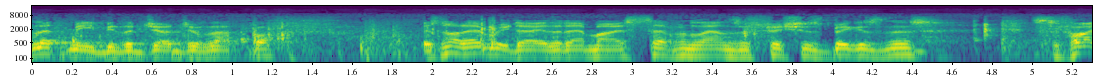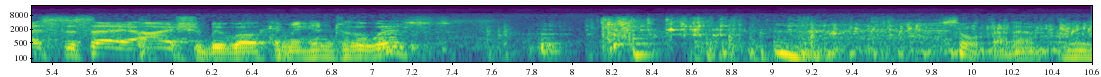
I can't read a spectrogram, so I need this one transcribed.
Let me be the judge of that, Boff. It's not every day that MI7 lands a fish as big as this. Suffice to say, I should be welcoming him to the West. Hmm. Sort that out, please.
